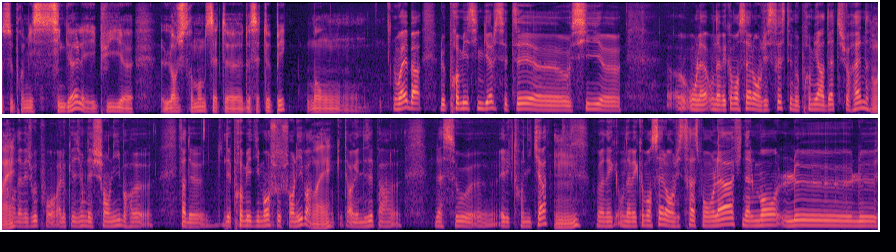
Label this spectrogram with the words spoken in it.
ce premier single et puis l'enregistrement de cette euh, de cette EP. Bon, Ouais, bah, le premier single, c'était euh, aussi. euh, on, l'a- on avait commencé à l'enregistrer, c'était nos premières dates sur Rennes. Ouais. On avait joué pour, à l'occasion des chants libres, euh, enfin de, des premiers dimanches aux chants libres, ouais. donc, qui était organisé par euh, l'assaut euh, Electronica. Mhm. On avait, on avait commencé à l'enregistrer à ce moment-là. Finalement, le, le,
